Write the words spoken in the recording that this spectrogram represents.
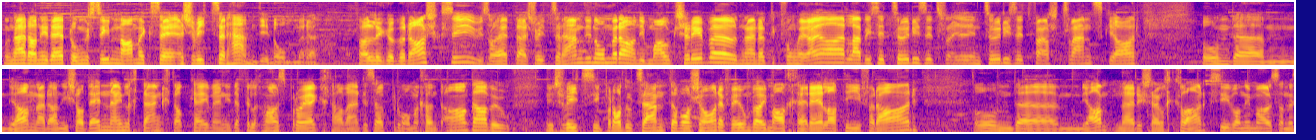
und dann habe ich dort unter seinem Namen gesehen eine Schweizer Handynummer. Völlig überrascht gewesen, wieso hat er eine Schweizer Handynummer? Habe ich mal geschrieben und dann habe ich gefunden, ja, ja, er lebt in Zürich, in Zürich seit fast 20 Jahren. Und ähm, ja, dann habe ich schon dann eigentlich gedacht, okay, wenn ich dann vielleicht mal ein Projekt habe, wäre das jemand, das man angehen könnte, weil in der Schweiz sind Produzenten, die Genrefilme machen relativ rar. Und ähm, ja, dann war eigentlich klar, gewesen, als ich mal so ein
